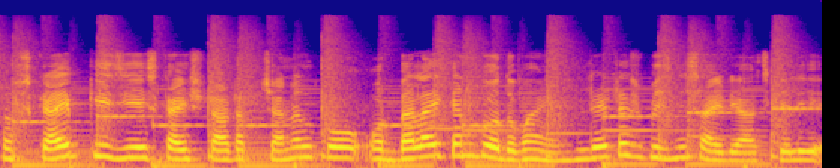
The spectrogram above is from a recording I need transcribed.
सब्सक्राइब कीजिए स्काई स्टार्टअप चैनल को और बेल आइकन को दबाएँ लेटेस्ट बिज़नेस आइडियाज़ के लिए।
